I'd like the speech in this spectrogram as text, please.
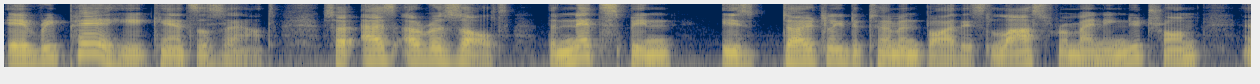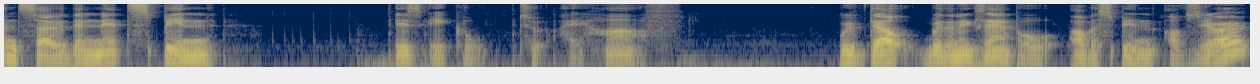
every pair here cancels out. So as a result, the net spin is totally determined by this last remaining neutron, and so the net spin is equal to a half. We've dealt with an example of a spin of zero,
